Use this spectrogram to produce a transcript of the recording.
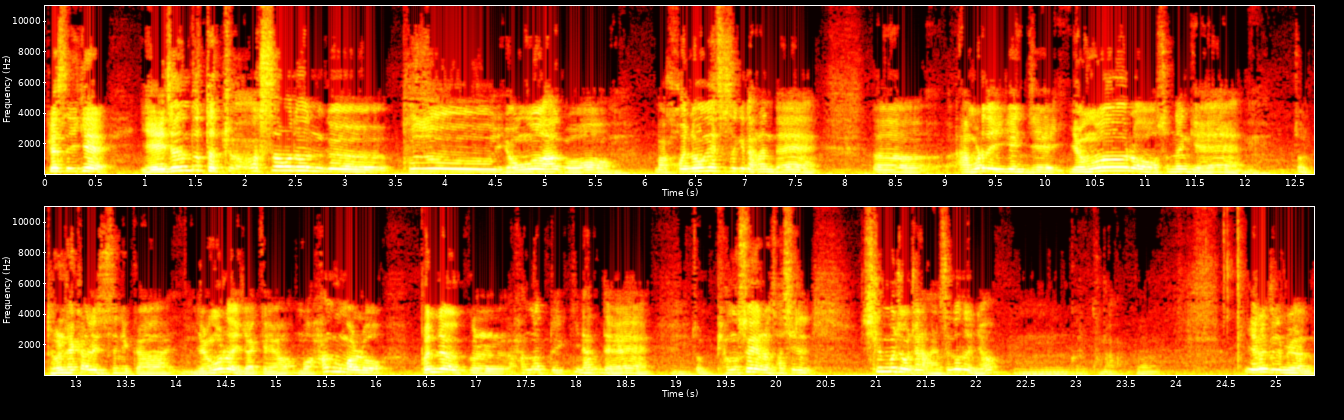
그래서 이게 예전부터 쭉 써오던 그 부수 용어하고 막 혼용해서 쓰기도 하는데 어 아무래도 이게 이제 영어로 쓰는 게 좀덜 헷갈릴 수 있으니까 영어로 얘기할게요. 뭐 한국말로 번역을 한 것도 있긴 한데 좀 평소에는 사실 실무적으로 저는 안 쓰거든요. 음, 그렇구나. 어, 예를 들면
